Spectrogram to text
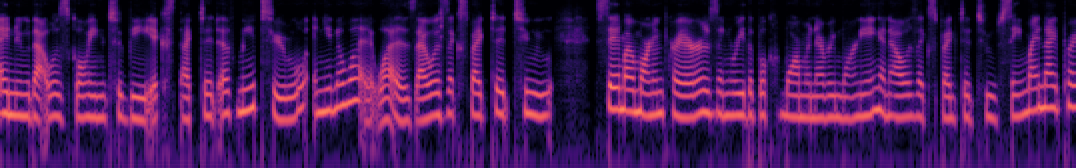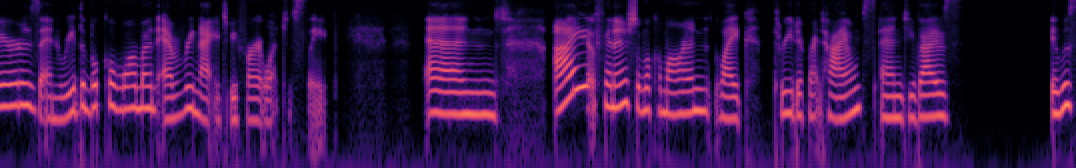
I knew that was going to be expected of me too. And you know what? It was. I was expected to say my morning prayers and read the Book of Mormon every morning. And I was expected to say my night prayers and read the Book of Mormon every night before I went to sleep. And I finished the Book of Mormon like three different times. And you guys, it was,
